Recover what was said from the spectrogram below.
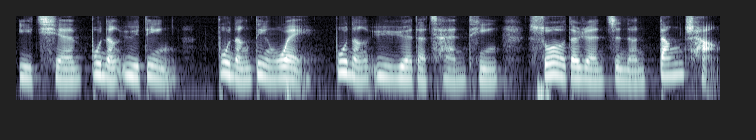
以前不能预定、不能定位。不能预约的餐厅，所有的人只能当场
